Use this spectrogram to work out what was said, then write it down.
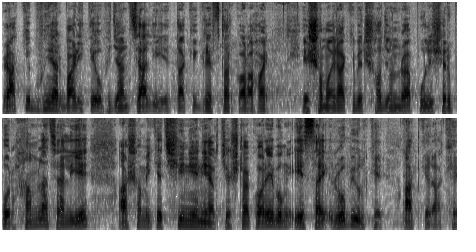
রাকিব ভূঁইয়ার বাড়িতে অভিযান চালিয়ে তাকে গ্রেফতার করা হয়। এ সময় রাকিবের স্বজনরা পুলিশের উপর হামলা চালিয়ে আসামিকে ছিনিয়ে নেওয়ার চেষ্টা করে এবং এসআই রবিউলকে আটকে রাখে।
